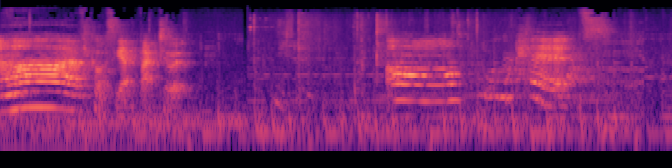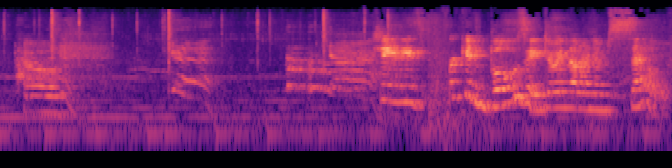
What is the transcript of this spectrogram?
Ah, of course, yeah, back to it. Oh, all the pets. Oh. Gee, he's freaking ballsy doing that on himself.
